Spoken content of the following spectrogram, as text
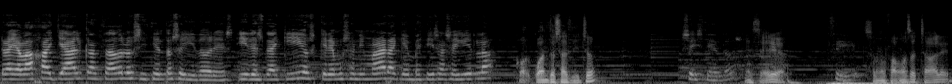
Raya Baja, ya ha alcanzado los 600 seguidores. Y desde aquí os queremos animar a que empecéis a seguirla. ¿Cu- ¿Cuántos has dicho? 600. ¿En serio? Sí. Somos famosos, chavales.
